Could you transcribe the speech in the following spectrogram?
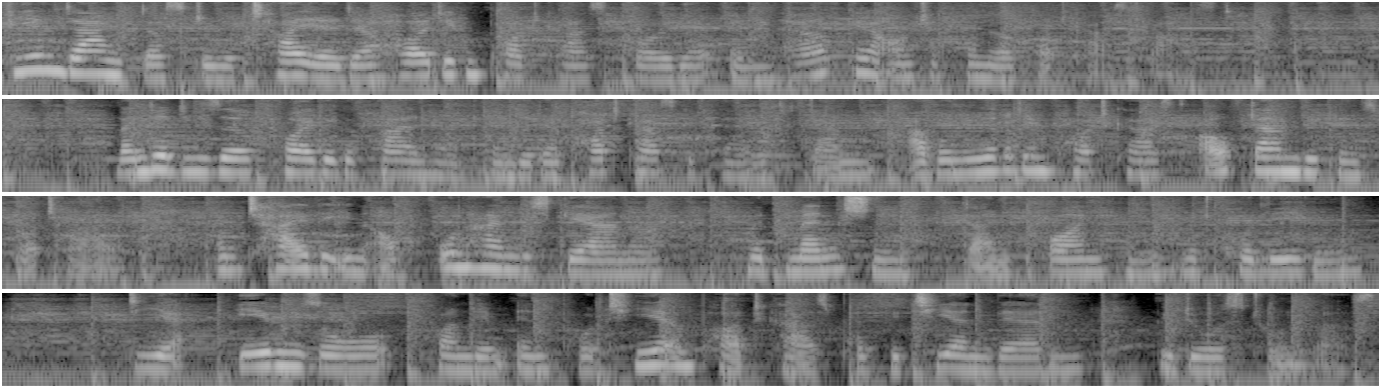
Vielen Dank, dass du Teil der heutigen Podcast-Folge im Healthcare Entrepreneur Podcast warst. Wenn dir diese Folge gefallen hat, wenn dir der Podcast gefällt, dann abonniere den Podcast auf deinem Lieblingsportal und teile ihn auch unheimlich gerne mit Menschen, deinen Freunden, mit Kollegen, die ebenso von dem Input hier im Podcast profitieren werden, wie du es tun wirst.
